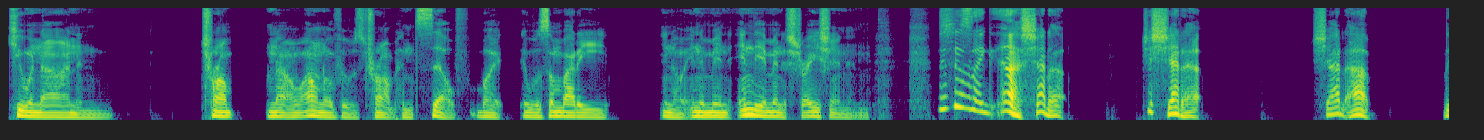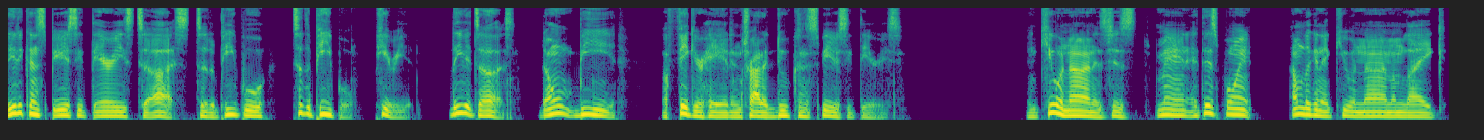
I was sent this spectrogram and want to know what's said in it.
QAnon and Trump. No, I don't know if it was Trump himself, but it was somebody, you know, in the in the administration, and it's just like, uh, shut up, just shut up, shut up. Leave the conspiracy theories to us, to the people, to the people. Period. Leave it to us. Don't be a figurehead and try to do conspiracy theories. And QAnon is just, man, at this point, I'm looking at QAnon, I'm like,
